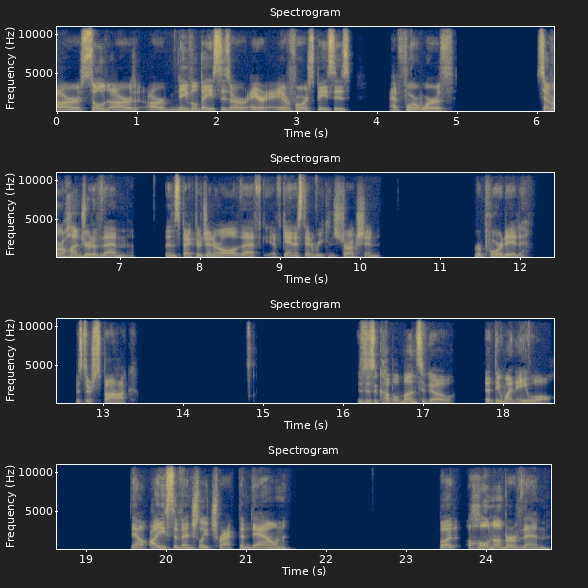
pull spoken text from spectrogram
our sold our our naval bases, our air air force bases at Fort Worth. Several hundred of them, the Inspector General of the Af- Afghanistan Reconstruction reported, Mr. Sopko. This is a couple months ago that they went AWOL. Now, ICE eventually tracked them down, but a whole number of them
